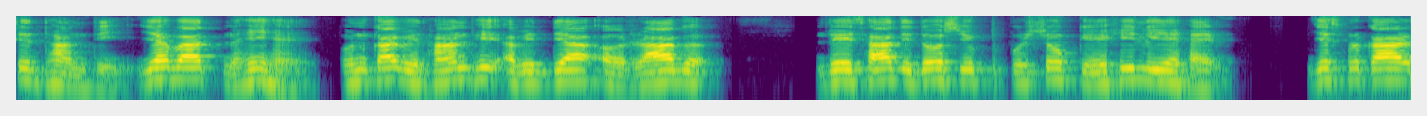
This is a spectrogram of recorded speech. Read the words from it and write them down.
सिद्धांति। यह बात नहीं है। उनका विधान भी अविद्या और राग देशादि दोष युक्त पुरुषों के ही लिए है। जिस प्रकार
